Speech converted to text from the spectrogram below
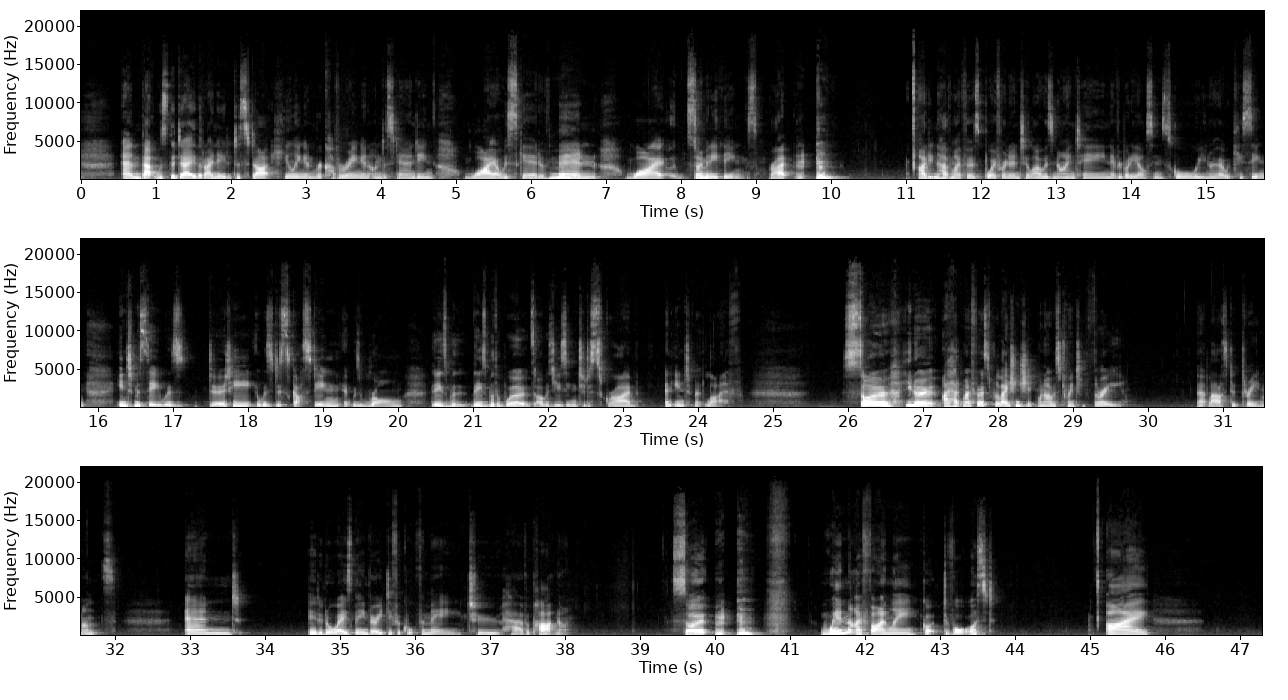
And that was the day that I needed to start healing and recovering and understanding why I was scared of men, why so many things, right? I didn't have my first boyfriend until I was 19. Everybody else in school, you know, they were kissing. Intimacy was dirty, it was disgusting, it was wrong. These were, these were the words I was using to describe an intimate life. So, you know, I had my first relationship when I was 23. That lasted three months. And it had always been very difficult for me to have a partner. So, when I finally got divorced, I,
